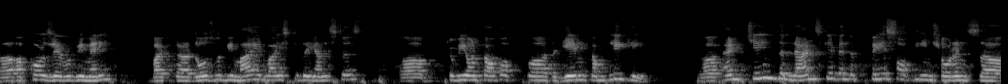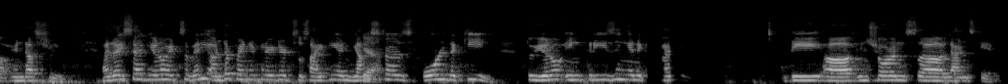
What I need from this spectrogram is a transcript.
Uh, of course, there would be many, but uh, those would be my advice to the youngsters to be on top of the game completely and change the landscape and the face of the insurance industry as I said, you know, it's a very underpenetrated society, and youngsters yeah. hold the key to you know increasing and expanding the uh, insurance uh, landscape.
